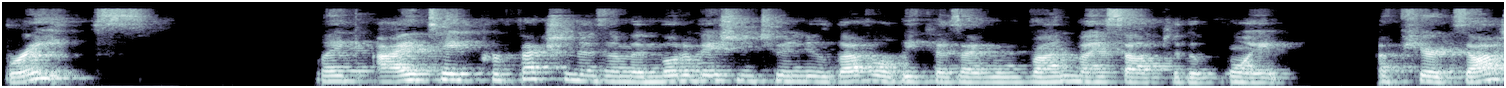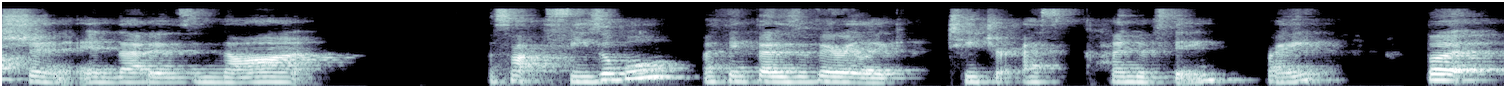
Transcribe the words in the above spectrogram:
breaks like I take perfectionism and motivation to a new level because I will run myself to the point of pure exhaustion. And that is not, it's not feasible. I think that is a very like teacher esque kind of thing, right? But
